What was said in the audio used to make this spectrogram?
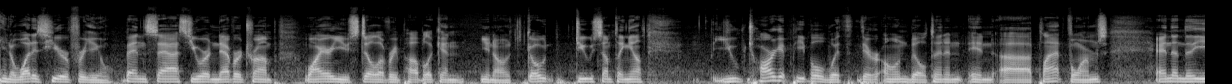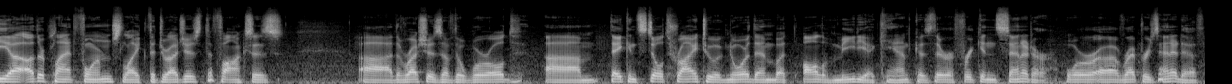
You know what is here for you, Ben Sasse? You are never Trump. Why are you still a Republican? You know, go do something else you target people with their own built-in in, in uh, platforms, and then the uh, other platforms like the Drudges, the Foxes, uh, the Rushes of the world, um, they can still try to ignore them, but all of media can't because they're a freaking senator or a representative.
